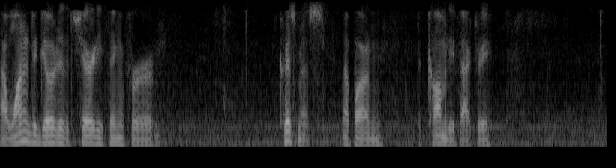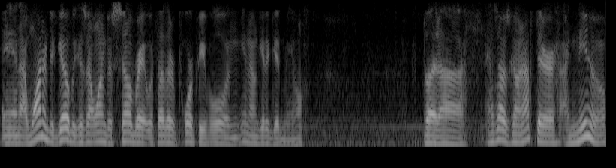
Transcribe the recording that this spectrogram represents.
I wanted to go to the charity thing for Christmas up on the Comedy Factory. And I wanted to go because I wanted to celebrate with other poor people and, you know, get a good meal. But uh, as I was going up there, I knew,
